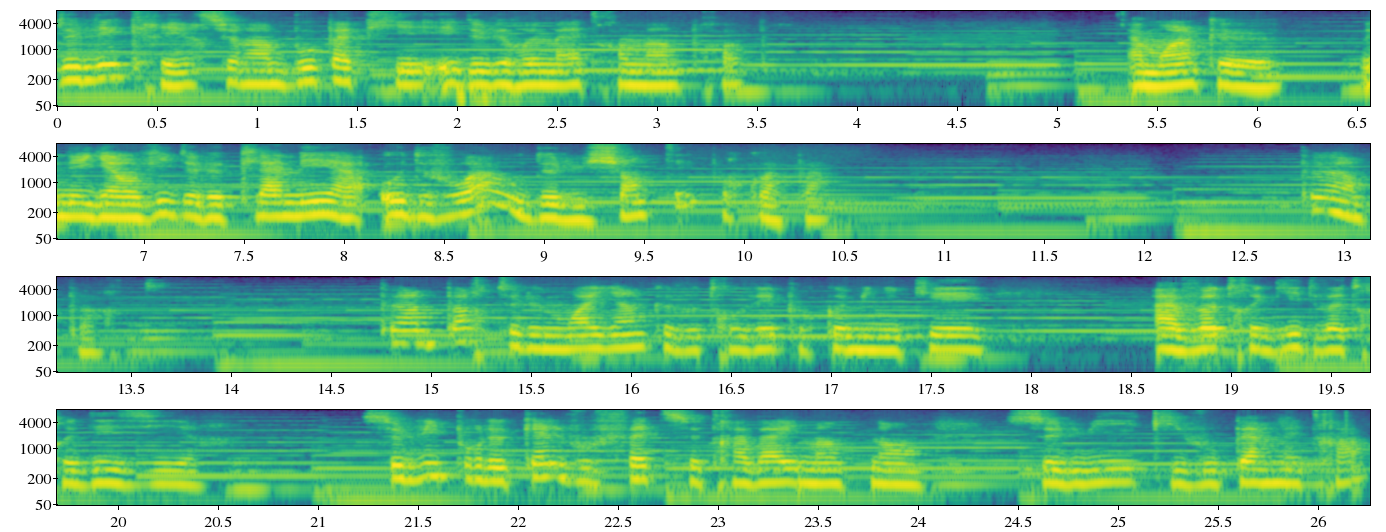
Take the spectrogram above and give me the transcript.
de l'écrire sur un beau papier et de lui remettre en main propre. À moins que vous n'ayez envie de le clamer à haute voix ou de lui chanter, pourquoi pas. Peu importe. Peu importe le moyen que vous trouvez pour communiquer à votre guide votre désir, celui pour lequel vous faites ce travail maintenant, celui qui vous permettra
